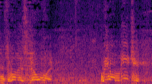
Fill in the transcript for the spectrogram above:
As well as no one. We are legion.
